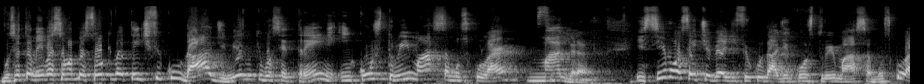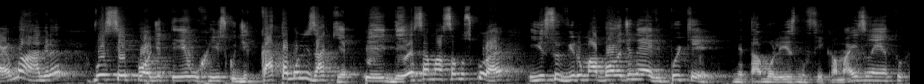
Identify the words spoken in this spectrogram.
você também vai ser uma pessoa que vai ter dificuldade, mesmo que você treine, em construir massa muscular magra. E se você tiver dificuldade em construir massa muscular magra, você pode ter o risco de catabolizar, que é perder essa massa muscular, e isso vira uma bola de neve. Por quê? Metabolismo fica mais lento,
